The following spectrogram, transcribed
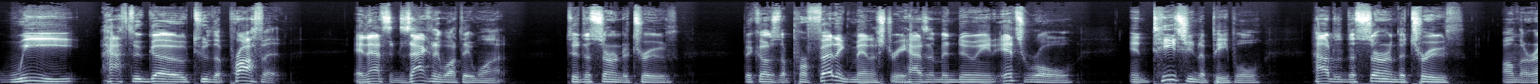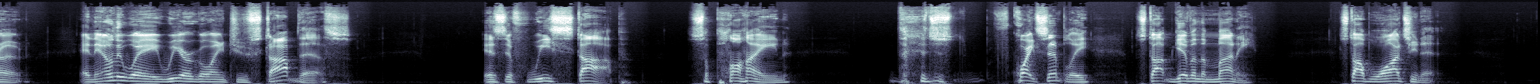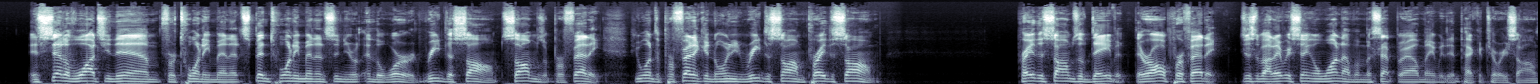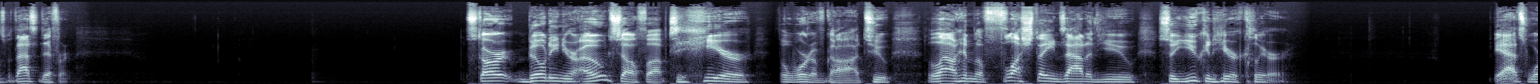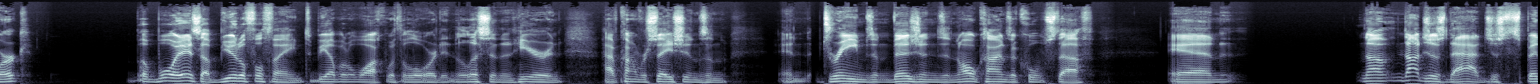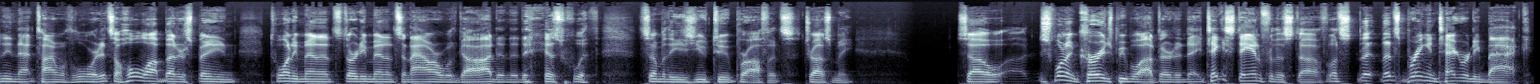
We have to go to the prophet, and that's exactly what they want to discern the truth because the prophetic ministry hasn't been doing its role in teaching the people how to discern the truth on their own. And the only way we are going to stop this is if we stop supplying just quite simply stop giving them money. Stop watching it. Instead of watching them for 20 minutes, spend 20 minutes in your in the word. Read the psalm. Psalms are prophetic. If you want the prophetic anointing, read the psalm, pray the psalm. Pray the Psalms of David. They're all prophetic. Just about every single one of them, except well, maybe the imprecatory psalms, but that's different. Start building your own self up to hear the word of God, to allow him to flush things out of you so you can hear clearer. Yeah, it's work. But boy, it's a beautiful thing to be able to walk with the Lord and to listen and hear and have conversations and and dreams and visions and all kinds of cool stuff. And not not just that, just spending that time with Lord. It's a whole lot better spending 20 minutes, 30 minutes, an hour with God than it is with some of these YouTube prophets. Trust me. So, uh, just want to encourage people out there today. Take a stand for this stuff. Let's let, let's bring integrity back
